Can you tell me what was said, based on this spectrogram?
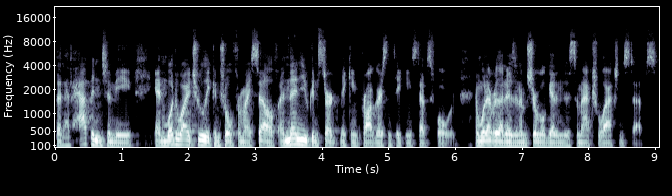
that have happened to me and what do i truly control for myself? And then you can start making progress and taking steps forward and whatever that is and i'm sure we'll get into some actual action steps.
